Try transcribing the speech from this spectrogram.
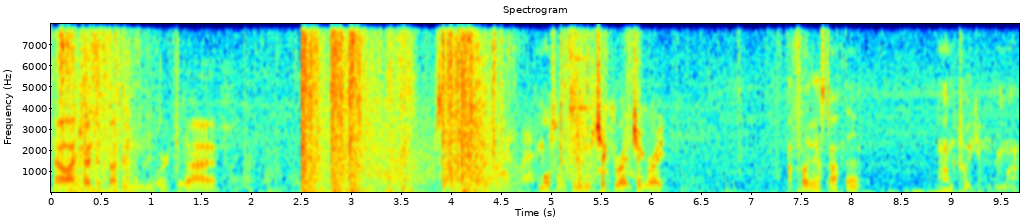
No, I tried to fucking It worked, it worked. dive. Five left. Multiple teams. Check your right. Check your right. I feel like that's not them. I'm tweaking. Never mind.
